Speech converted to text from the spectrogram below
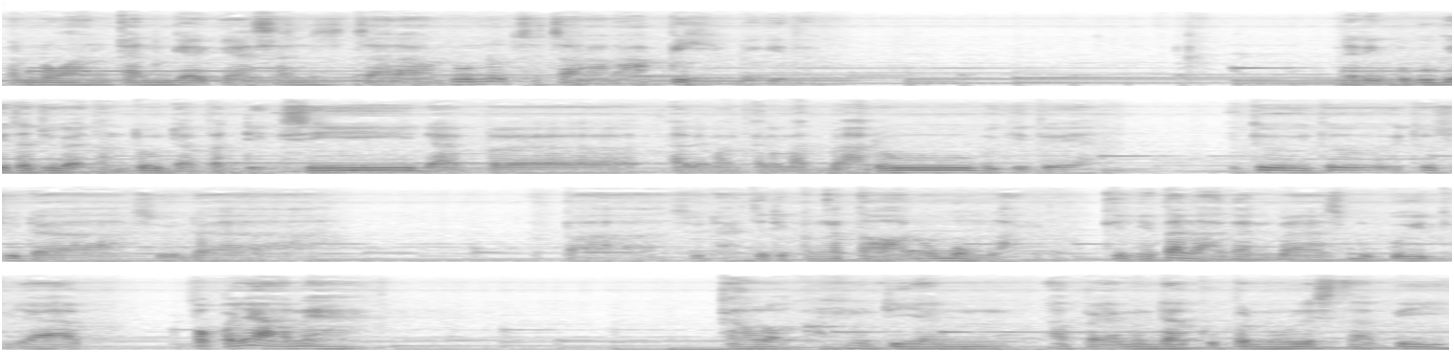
menuangkan gagasan secara runut, secara rapih begitu. Dari buku kita juga tentu dapat diksi, dapat kalimat-kalimat baru begitu ya. itu itu itu sudah sudah apa sudah jadi pengetahuan umum lah gitu. Oke, kita nggak akan bahas buku itu ya pokoknya aneh kalau kemudian apa ya mendaku penulis tapi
